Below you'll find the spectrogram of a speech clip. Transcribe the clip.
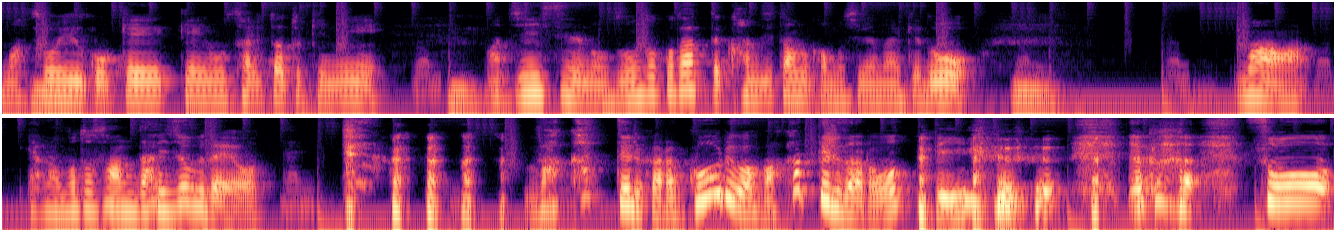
まあ、そういうご経験をされた時に、まあ、人生のどん底だって感じたのかもしれないけどうん。まあ山本さん大丈夫だよ分かってるからゴールは分かってるだろうっていう。だからそう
